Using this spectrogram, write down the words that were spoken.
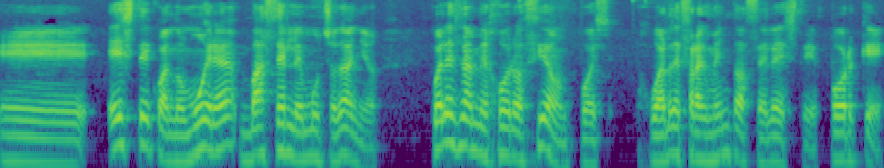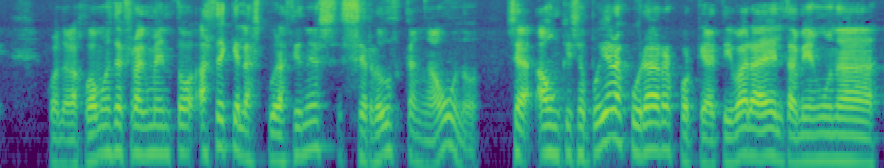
Eh, este cuando muera va a hacerle mucho daño. ¿Cuál es la mejor opción? Pues jugar de fragmento a celeste. ¿Por qué? Cuando la jugamos de fragmento, hace que las curaciones se reduzcan a uno. O sea, aunque se pudiera curar, porque activara él también una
